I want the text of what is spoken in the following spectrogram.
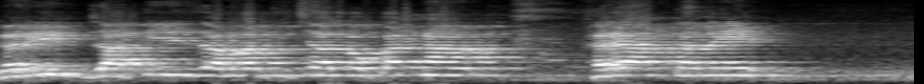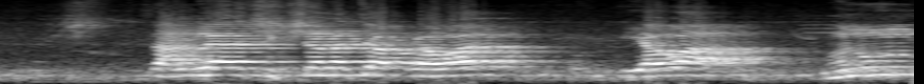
गरीब जाती जमातीच्या लोकांना खऱ्या अर्थाने चांगल्या शिक्षणाच्या प्रवाहात यावा म्हणून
